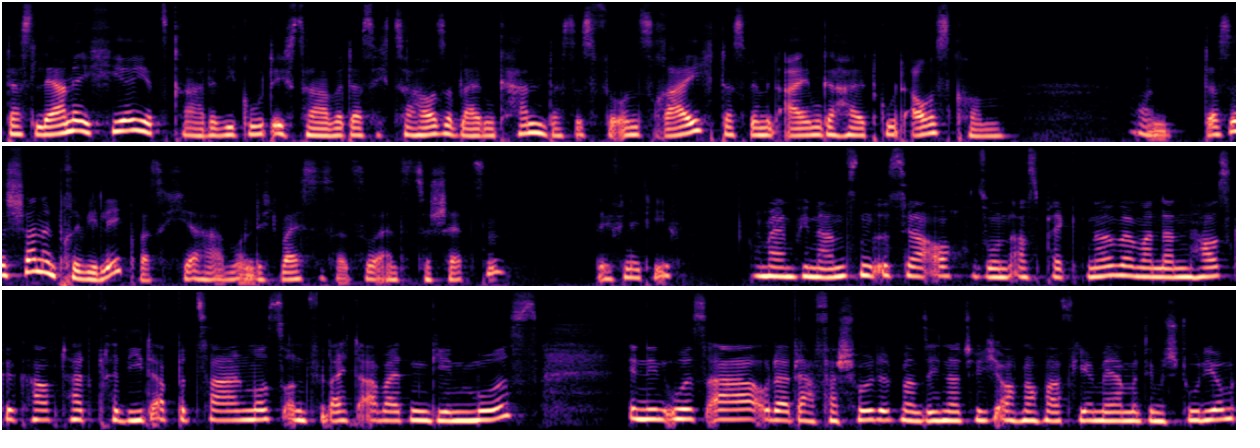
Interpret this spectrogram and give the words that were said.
Das lerne ich hier jetzt gerade, wie gut ich es habe, dass ich zu Hause bleiben kann, dass es für uns reicht, dass wir mit einem Gehalt gut auskommen. Und das ist schon ein Privileg, was ich hier habe. Und ich weiß es halt so eins zu schätzen. Definitiv. Ich meine, Finanzen ist ja auch so ein Aspekt, ne? Wenn man dann ein Haus gekauft hat, Kredit abbezahlen muss und vielleicht arbeiten gehen muss, in den USA oder da verschuldet man sich natürlich auch noch mal viel mehr mit dem Studium,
